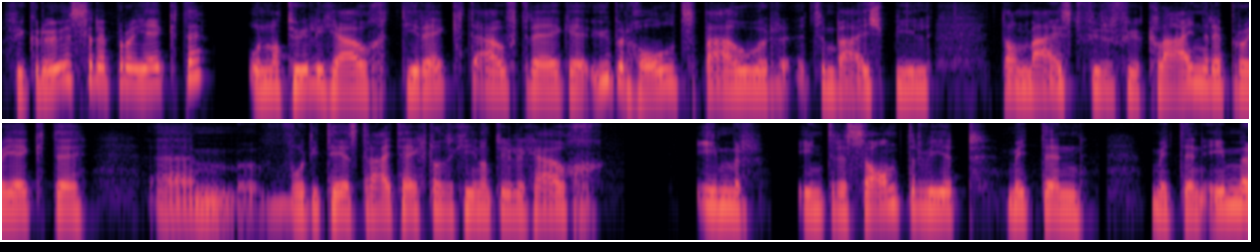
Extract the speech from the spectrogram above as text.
für größere Projekte und natürlich auch Direktaufträge über Holzbauer zum Beispiel, dann meist für, für kleinere Projekte, ähm, wo die TS3-Technologie natürlich auch immer interessanter wird mit den, mit den immer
